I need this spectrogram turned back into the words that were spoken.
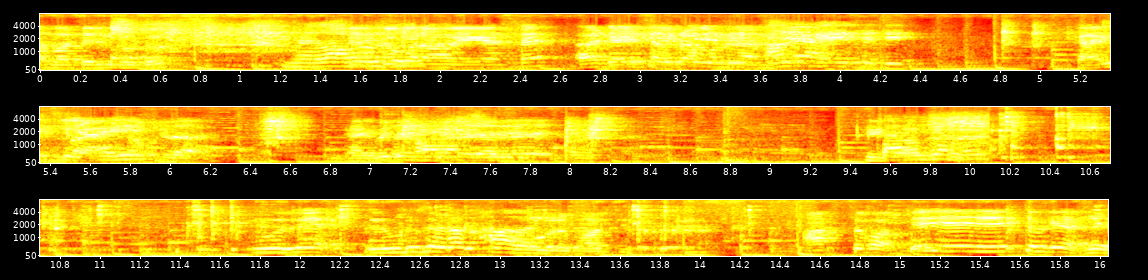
আমাদের লুডুস সেদ্ধ করা হয়ে গেছে গাইস আমরা এখন রান্না আরে গাইস গাইস বলে লুডো সেটা খাওয়া লাগে আসতে পার। এই এই এই তো গেছে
